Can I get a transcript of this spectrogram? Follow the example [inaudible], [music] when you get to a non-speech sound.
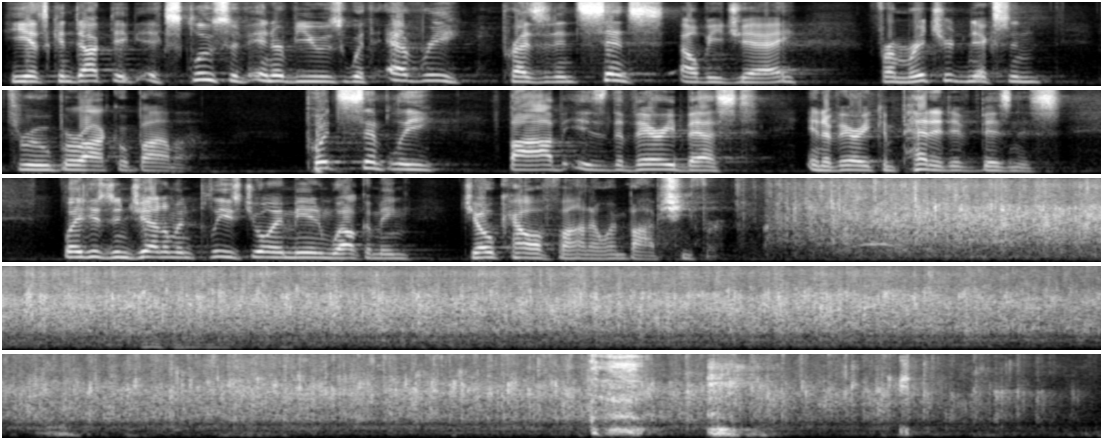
he has conducted exclusive interviews with every president since LBJ, from Richard Nixon through Barack Obama. Put simply, Bob is the very best in a very competitive business. Ladies and gentlemen, please join me in welcoming Joe Califano and Bob Schieffer.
